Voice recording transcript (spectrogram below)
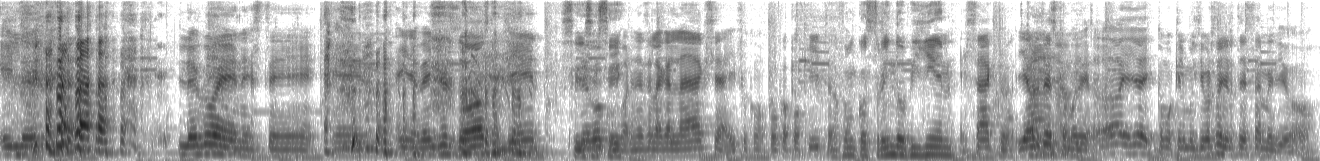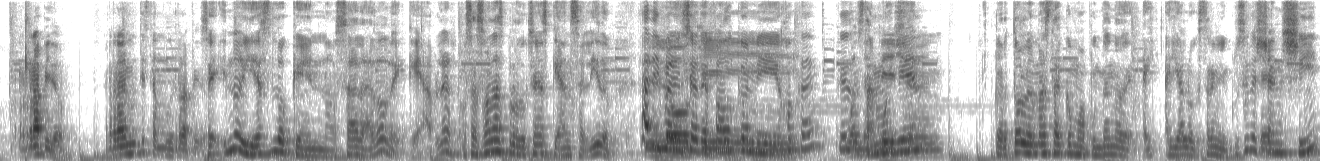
Y le- luego en este en, en Avengers 2 también. Sí, luego sí, con sí. Guardianes de la Galaxia, ahí fue como poco a poquito. Lo fueron construyendo bien. Exacto. Como Y ahorita es como de, ahorita. ay, ay, ay, como que el multiverso ahorita está medio rápido. Realmente está muy rápido. Sí, no, y es lo que nos ha dado de qué hablar. O sea, son las producciones que han salido. A diferencia de Falcon y Hawkeye, que están muy bien. Pero todo lo demás está como apuntando de hay, hay algo extraño. Inclusive Sí. Shang-Chi,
